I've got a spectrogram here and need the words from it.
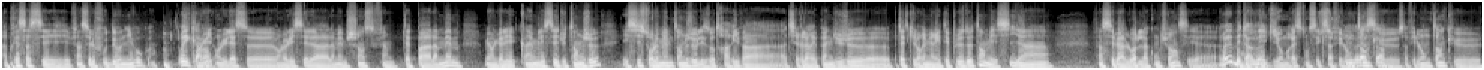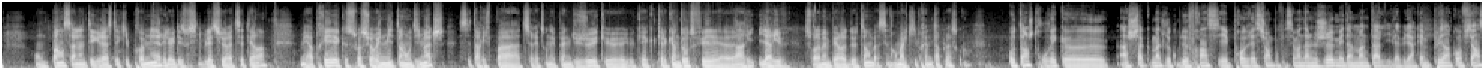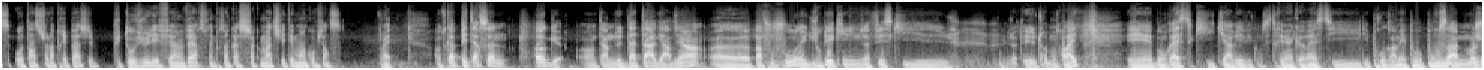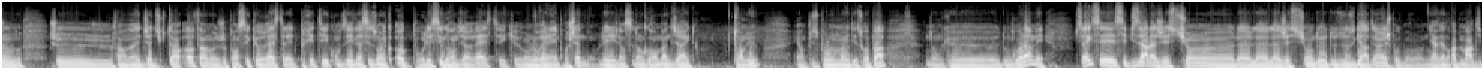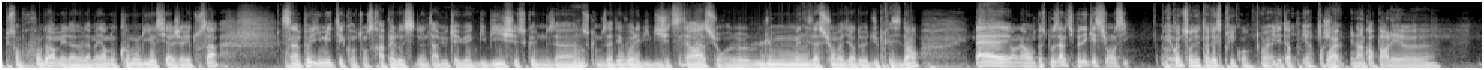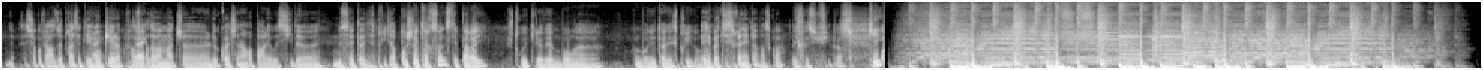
Après, ça, c'est enfin, le foot de haut niveau. Quoi. Oui, On clairement. lui, on lui laisse, euh, on lui laissé la, la même chance, enfin, peut-être pas la même, mais on lui a quand même laissé du temps de jeu. Et si sur le même temps de jeu, les autres arrivent à, à tirer leur épingle du jeu, euh, peut-être qu'il aurait mérité plus de temps. Mais s'il y a un- Enfin, c'est la loi de la concurrence. Et, euh, Oui, mais Guillaume Reste, on sait que ça fait longtemps que ça fait longtemps que on pense à l'intégrer à cette équipe première. Il a eu des soucis de blessure, etc. Mais après, que ce soit sur une mi-temps ou dix matchs, si tu n'arrives pas à tirer ton épingle du jeu et que, que quelqu'un d'autre fait euh, y arrive sur la même période de temps, bah, c'est normal qu'il prenne ta place. Quoi. Autant je trouvais que à chaque match de Coupe de France, il y a une progression, pas forcément dans le jeu, mais dans le mental. Il avait l'air quand même plus en confiance. Autant sur la prépa, j'ai plutôt vu l'effet inverse. J'ai l'impression qu'à chaque match, il était moins en confiance. En tout cas, Peterson, Hogg, en termes de data gardien, euh, pas foufou. On a eu Dupé qui nous a fait ce qui nous a fait du très bon travail. Et bon, Reste qui, qui arrive et qu'on sait très bien que Reste, il est programmé pour, pour Mhm. ça. Mais moi, je, je, enfin, on en a déjà discuté en off. hein. Moi, je pensais que Reste allait être prêté, qu'on faisait la saison avec Hogg pour laisser grandir Reste et qu'on l'aurait l'année prochaine. Bon, là, il est lancé dans le grand bain direct. Tant mieux. Et en plus, pour le moment, il déçoit pas. Donc, euh, donc voilà. Mais c'est vrai que c'est bizarre la gestion, euh, la, la- la gestion de, de- de ce gardien. Et je pense bon, on y reviendra mardi plus en profondeur, mais la, la manière dont comment lit aussi à gérer tout ça, c'est un peu limite. Et quand on se rappelle aussi de l'interview qu'il y a eu avec Bibiche et ce que nous a, Mhm. ce que nous a dévoilé Bibiche, etc., sur euh, l'humanisation, on va dire, de- du président, ben, on, a, on peut se poser un petit peu des questions aussi. Par Mais contre, son état d'esprit, quoi. Il est top. Il, il en a encore parlé euh, sur conférence de presse, c'était évoqué la conférence Ouais. de presse d'avant-match. euh, le coach en a reparlé aussi de, de cet état d'esprit qu'il reprochait. Peterson, c'était pareil. Je trouvais qu'il avait un bon, euh, un bon état d'esprit. Donc, Et Baptiste René, t'en penses quoi? Mais ça suffit pas.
